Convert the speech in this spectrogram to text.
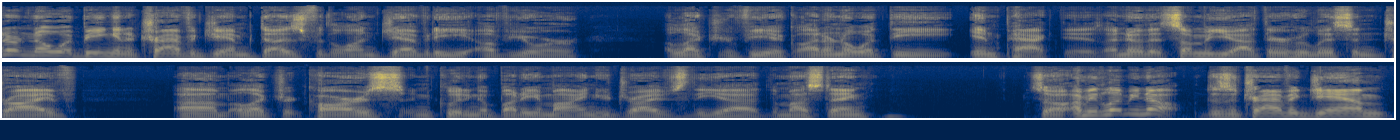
I don't know what being in a traffic jam does for the longevity of your electric vehicle. I don't know what the impact is. I know that some of you out there who listen drive um, electric cars, including a buddy of mine who drives the uh, the Mustang. So, I mean, let me know. Does a traffic jam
